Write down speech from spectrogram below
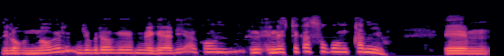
de los Nobel, yo creo que me quedaría con, en, en este caso, con Camus. Eh,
